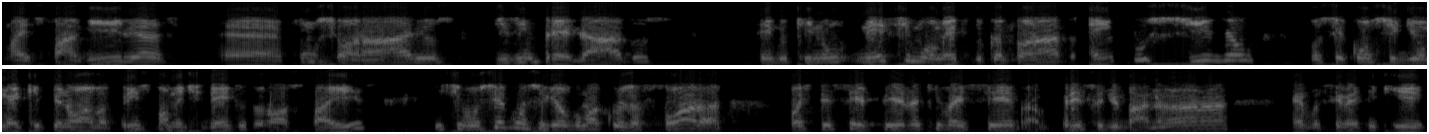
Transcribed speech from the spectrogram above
mas famílias, é, funcionários, desempregados, sendo que num, nesse momento do campeonato é impossível você conseguir uma equipe nova, principalmente dentro do nosso país, e se você conseguir alguma coisa fora, pode ter certeza que vai ser preço de banana, é, você vai ter que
